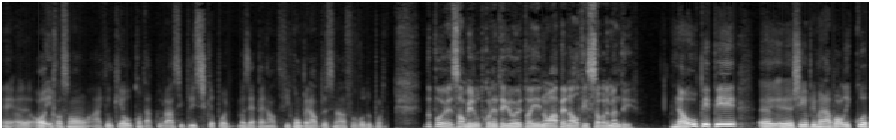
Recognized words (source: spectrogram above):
eh, eh, em relação àquilo que é o contacto do braço e por isso escapou-lhe. Mas é penalti, ficou um penalti para assinar a favor do Porto. Depois, ao minuto 48, aí não há penalti sobre Mandi. Não, o PP uh, eh, chega primeiro à bola e com a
